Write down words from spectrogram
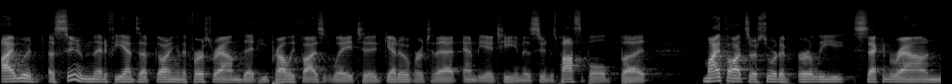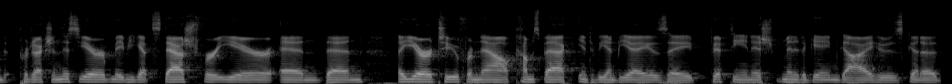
I would assume that if he ends up going in the first round, that he probably finds a way to get over to that NBA team as soon as possible. But my thoughts are sort of early second round projection this year. Maybe he gets stashed for a year and then a year or two from now comes back into the NBA as a 15 ish minute a game guy who's going to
